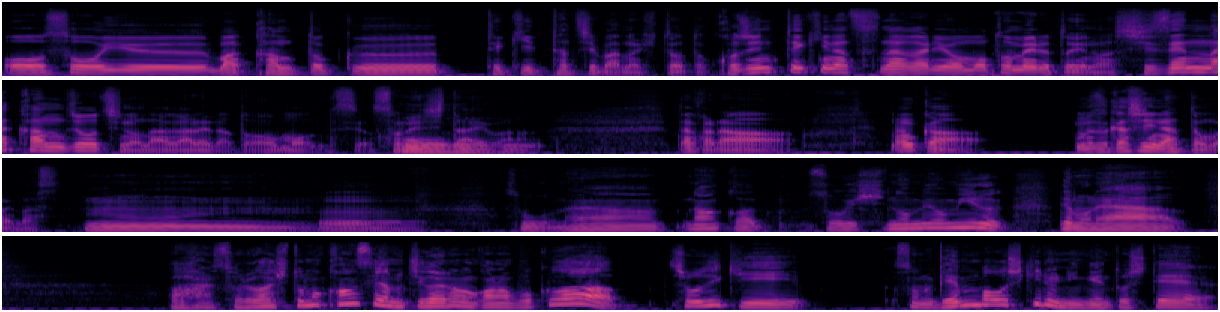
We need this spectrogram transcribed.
おそういう、まあ、監督的立場の人と個人的なつながりを求めるというのは自然な感情値の流れだと思うんですよ。それ自体は。だからなんか難しいなって思います。うん。うん。そうね。なんかそういう日の目を見る。でもねあそれは人の感性の違いなのかな。僕は正直その現場を仕切る人間として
